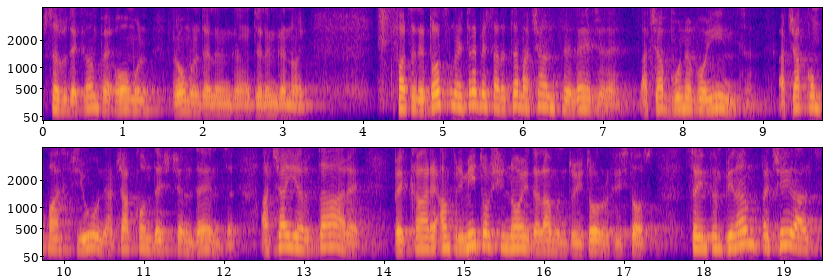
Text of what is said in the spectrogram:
să judecăm pe omul, pe omul de, lângă, de lângă noi. Față de toți, noi trebuie să arătăm acea înțelegere, acea bunăvoință, acea compasiune, acea condescendență, acea iertare pe care am primit-o și noi de la Mântuitorul Hristos. Să întâmpinăm pe ceilalți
